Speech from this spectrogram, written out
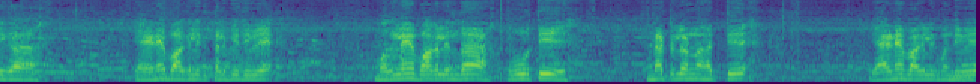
ಈಗ ಎರಡನೇ ಬಾಗಿಲಿಗೆ ತಲುಪಿದೀವಿ ಮೊದಲನೇ ಬಾಗಿಲಿಂದ ಪೂರ್ತಿ ಮೆಟ್ಟಲನ್ನು ಹತ್ತಿ ಎರಡನೇ ಬಾಗಿಲಿಗೆ ಬಂದೀವಿ.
